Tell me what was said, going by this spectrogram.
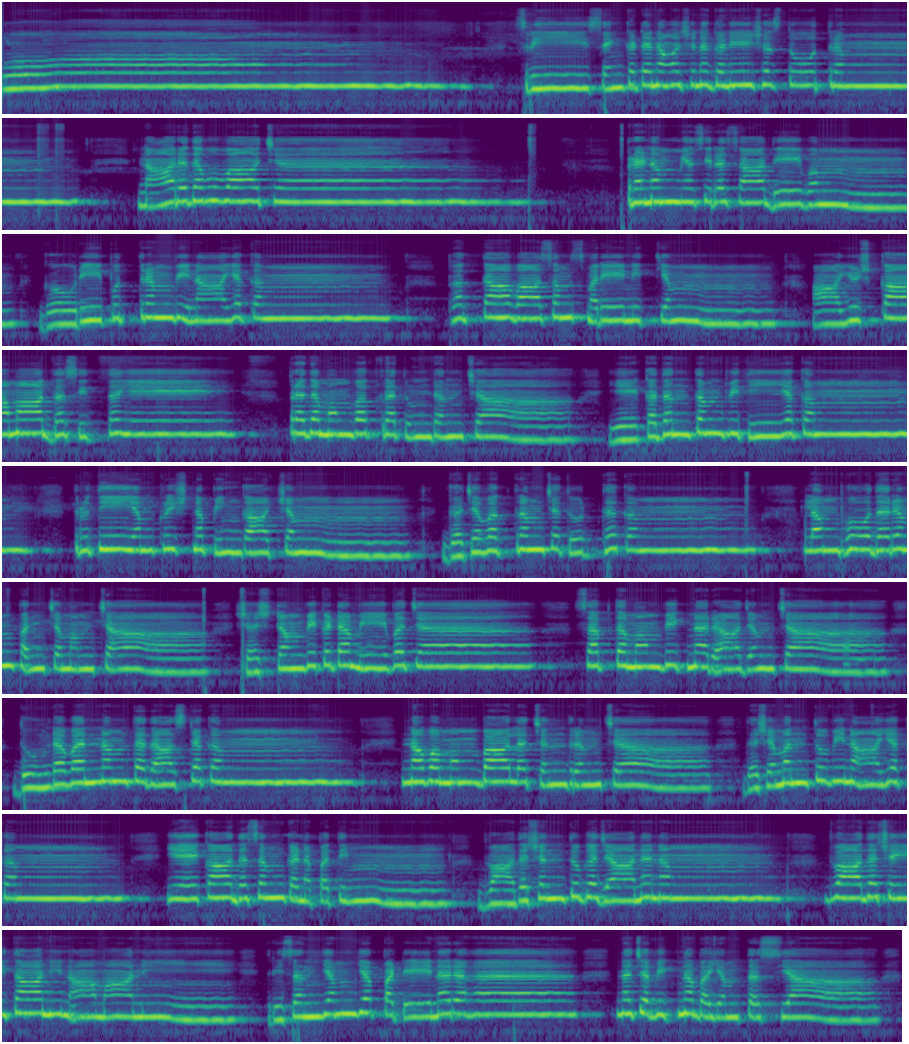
श्रीशङ्कटनाशनगणेशस्तोत्रम् नारद उवाच। प्रणम्य शिरसा देवं गौरीपुत्रं विनायकम्। भक्तावासं स्मरे नित्यम् आयुष्कामार्धसिद्धये प्रथमं वक्रतुण्डं च एकदन्तं द्वितीयकं तृतीयं कृष्णपिङ्गाक्षं गजवक्त्रं चतुर्धकं लम्भोदरं पञ्चमं च षष्ठं विकटमेव च सप्तमं विघ्नराजं च धूम्रवर्णं तदाष्टकम् नवमं बालचन्द्रं च दशमन्तु विनायकम्। एकादशं गणपतिं द्वादशन्तु गजाननं। द्वादशैतानि नामानि त्रिसन्ध्यं य पटे नरः न च विघ्नभयं तस्य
